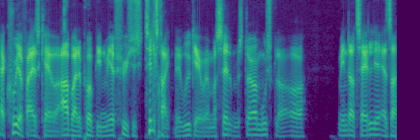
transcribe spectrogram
Her kunne jeg faktisk have arbejdet på at blive en mere fysisk tiltrækkende udgave af mig selv med større muskler og mindre talje. Altså,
